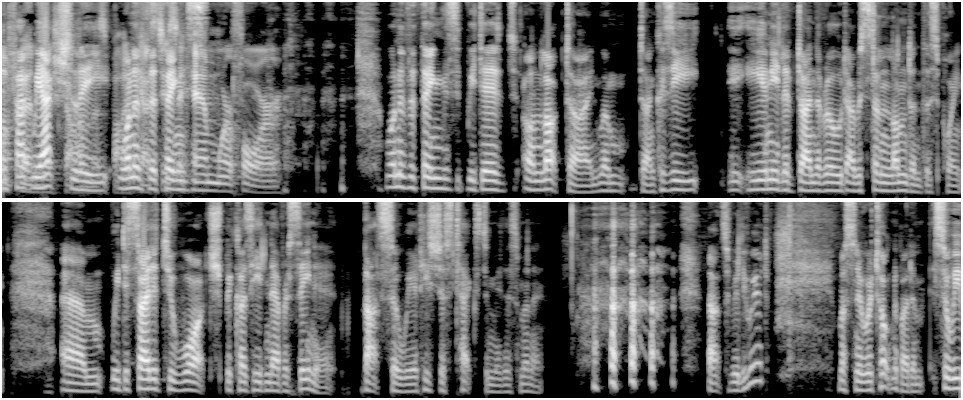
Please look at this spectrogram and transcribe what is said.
in fact, Ben we Whishaw on actually- this one of the. He's things- him we're for. one of the things we did on lockdown when done because he he only lived down the road. I was still in London at this point. Um, we decided to watch because he'd never seen it. That's so weird. He's just texting me this minute. That's really weird. Must know we're talking about him. So we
